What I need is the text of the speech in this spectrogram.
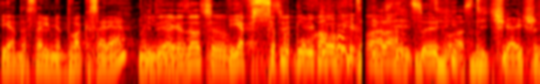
я достали мне два косаря на И ты оказался И я все пропухал. Дичайше.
